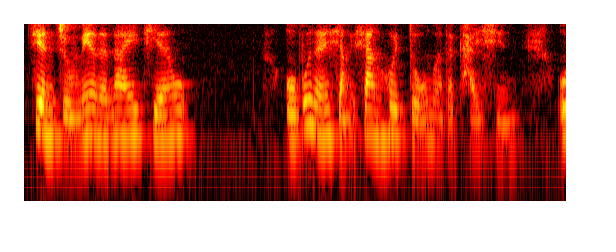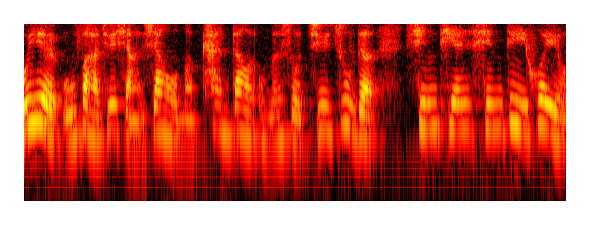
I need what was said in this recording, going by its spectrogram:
见主面的那一天，我不能想象会多么的开心，我也无法去想象我们看到我们所居住的新天新地会有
